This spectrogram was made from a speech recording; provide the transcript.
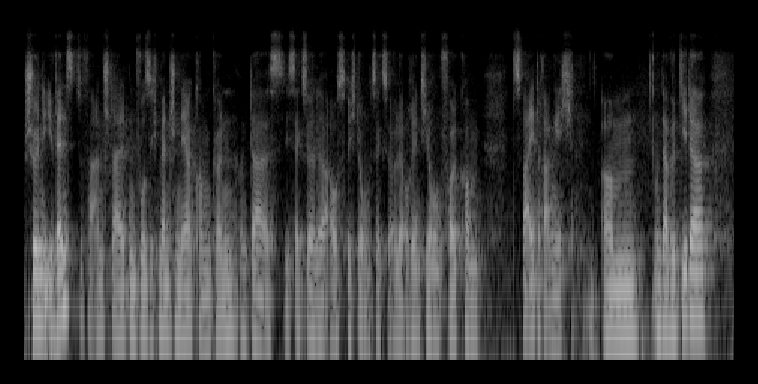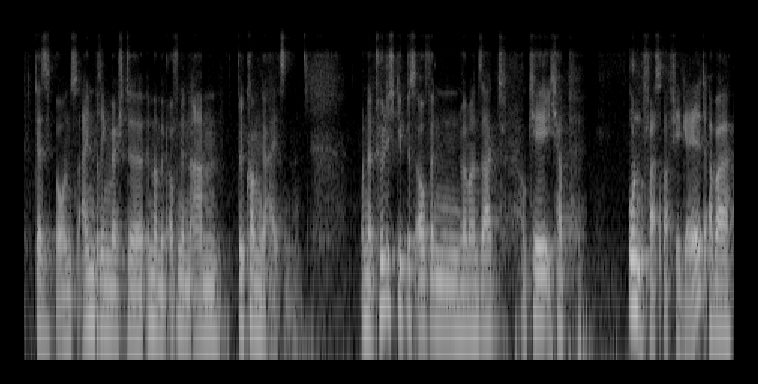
schöne Events zu veranstalten, wo sich Menschen näher kommen können. Und da ist die sexuelle Ausrichtung, sexuelle Orientierung vollkommen zweitrangig. Ähm, und da wird jeder, der sich bei uns einbringen möchte, immer mit offenen Armen willkommen geheißen. Und natürlich gibt es auch, wenn, wenn man sagt, okay, ich habe unfassbar viel Geld, aber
